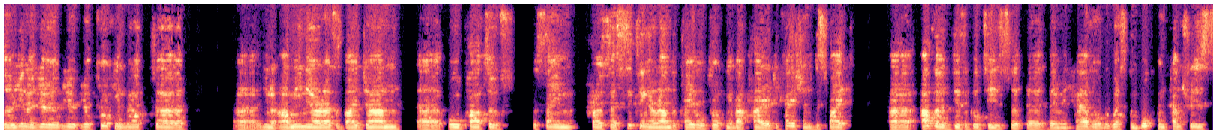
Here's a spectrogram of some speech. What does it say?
So you know you're you're, you're talking about uh, uh, you know Armenia or Azerbaijan, uh, all parts of the same process, sitting around the table talking about higher education, despite uh, other difficulties that uh, they may have, or the Western Balkan countries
